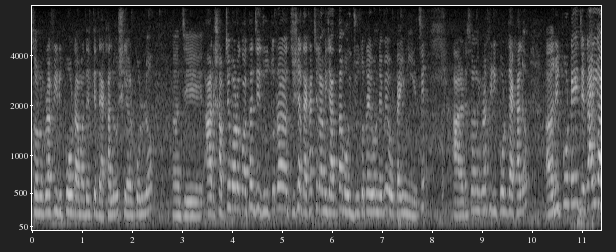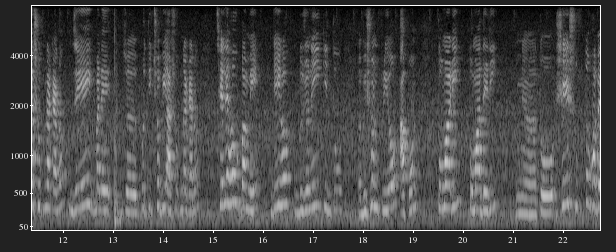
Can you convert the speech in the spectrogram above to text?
সোনোগ্রাফি রিপোর্ট আমাদেরকে দেখাল শেয়ার করল যে, আর সবচেয়ে বড় কথা যে জুতোটা তৃষা দেখাচ্ছিল, আমি জানতাম ওই জুতোটাই ও নেবে, ওটাই নিয়েছে। আর সোনোগ্রাফি রিপোর্ট দেখাল। রিপোর্টে যেটাই আসুক না কেন, যেই মানে প্রতিচ্ছবি আসুক না কেন, ছেলে হোক বা মেয়ে, যেই হোক, দুজনেই কিন্তু ভীষণ প্রিয়, আপন, তোমারই, তোমাদেরই তো সে সুস্থভাবে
